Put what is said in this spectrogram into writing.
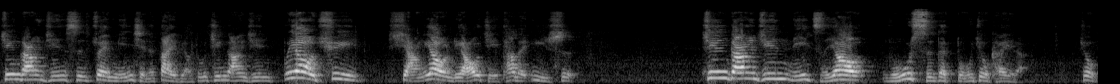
金刚经》是最明显的代表。读《金刚经》，不要去想要了解它的意思。《金刚经》，你只要如实的读就可以了，就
